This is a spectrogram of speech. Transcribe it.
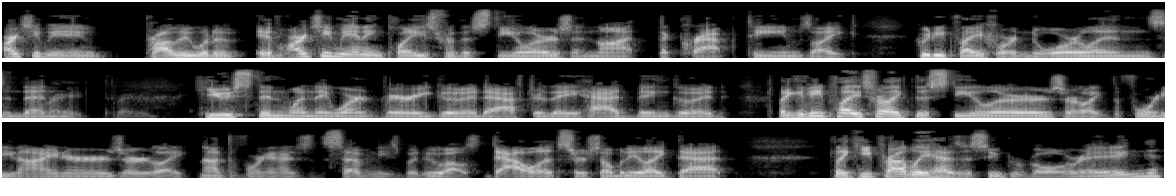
Archie Manning probably would have, if Archie Manning plays for the Steelers and not the crap teams, like who did he play for? New Orleans and then. Right, right Houston when they weren't very good after they had been good. Like if he plays for like the Steelers or like the 49ers or like not the 49ers in the 70s, but who else? Dallas or somebody like that. Like he probably has a Super Bowl ring.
